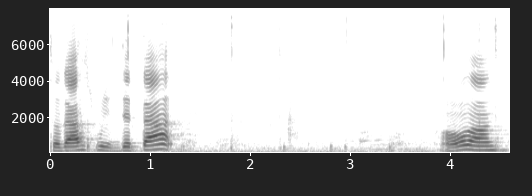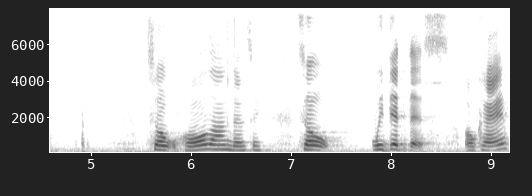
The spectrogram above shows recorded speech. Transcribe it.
so that's, we did that. Hold on. So hold on, Betsy. So we did this, okay?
